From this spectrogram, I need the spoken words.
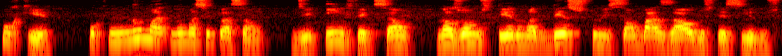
Por quê? Porque numa, numa situação de infecção, nós vamos ter uma destruição basal dos tecidos.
